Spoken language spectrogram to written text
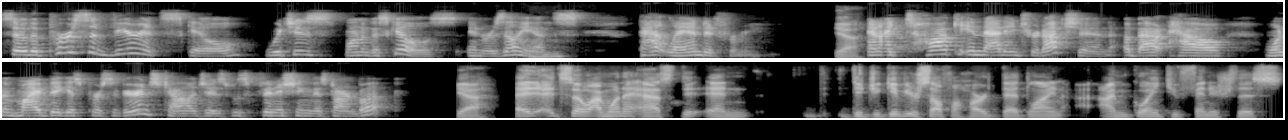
so the perseverance skill, which is one of the skills in mm-hmm. resilience, that landed for me. Yeah. And I talk in that introduction about how one of my biggest perseverance challenges was finishing this darn book. Yeah. And, and so I want to ask, and did you give yourself a hard deadline? I'm going to finish this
